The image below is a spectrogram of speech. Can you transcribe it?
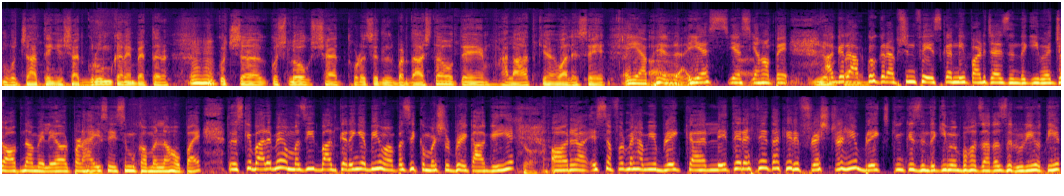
وہ چاہتے ہیں کہ شاید گروم کریں بہتر کچھ کچھ لوگ شاید تھوڑے سے دل برداشتہ ہوتے ہیں حالات کے حوالے سے یا پھر یس یس یہاں پہ اگر آپ کو کرپشن فیس کرنا کرنی پڑ جائے زندگی میں جاب نہ ملے اور پڑھائی صحیح سے مکمل نہ ہو پائے۔ تو اس کے بارے میں ہم مزید بات کریں گے ابھی ہمارے پاس ایک کمرشل بریک آ گئی ہے۔ اور اس سفر میں ہم یہ بریک لیتے رہتے ہیں تاکہ ریفریش رہیں۔ بریکس کیونکہ زندگی میں بہت زیادہ ضروری ہوتی ہے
